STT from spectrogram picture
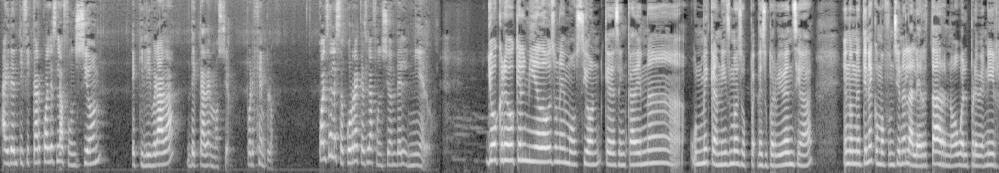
a identificar cuál es la función equilibrada de cada emoción. Por ejemplo, ¿Cuál se les ocurre que es la función del miedo? Yo creo que el miedo es una emoción que desencadena un mecanismo de, supervivencia en donde tiene como función el alertar, ¿no? O el prevenir.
